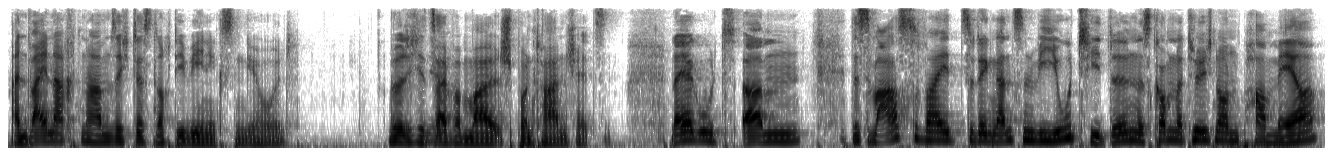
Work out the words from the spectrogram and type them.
An Weihnachten haben sich das noch die wenigsten geholt. Würde ich jetzt ja. einfach mal spontan schätzen. Naja, gut. Ähm, das war's soweit zu den ganzen Wii U-Titeln. Es kommen natürlich noch ein paar mehr,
